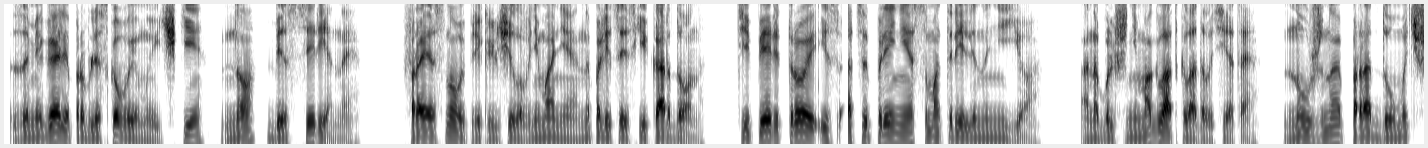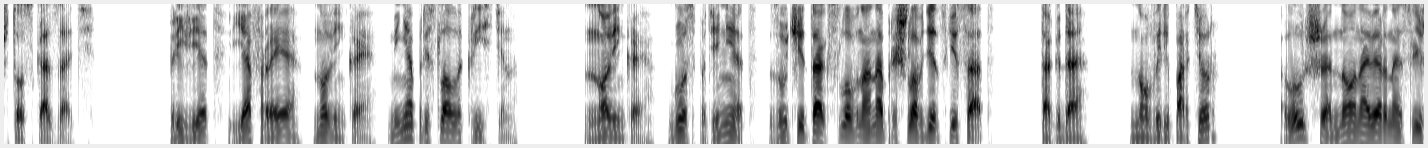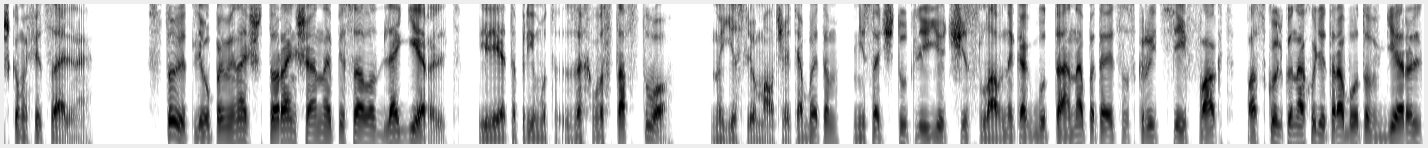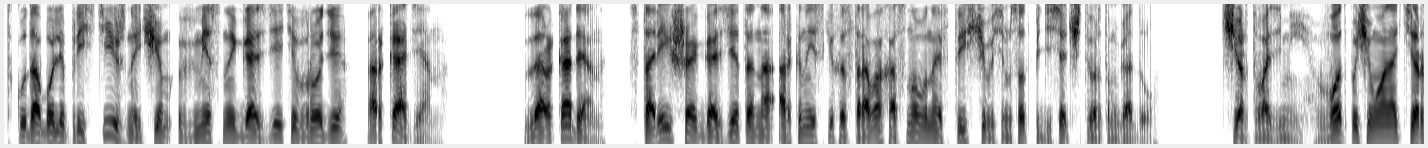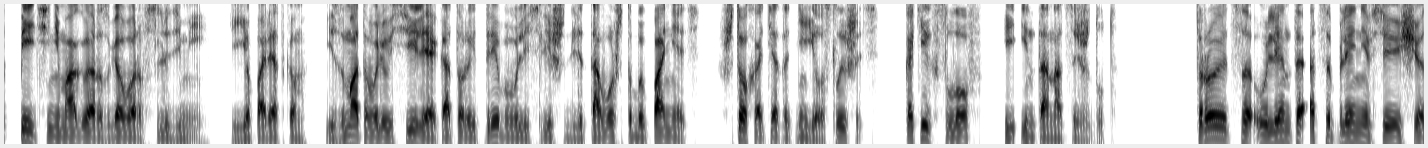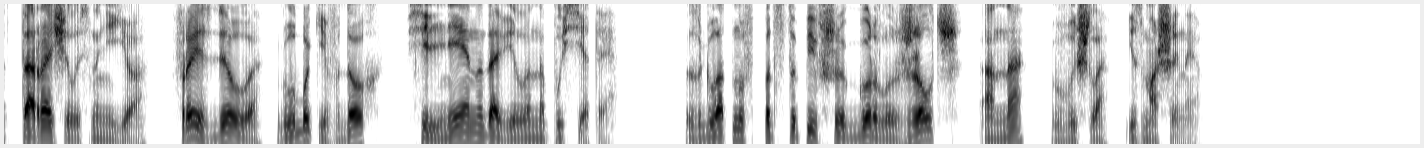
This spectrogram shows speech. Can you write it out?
Замигали проблесковые маячки, но без сирены. Фрея снова переключила внимание на полицейский кордон. Теперь трое из оцепления смотрели на нее. Она больше не могла откладывать это. Нужно продумать, что сказать. «Привет, я Фрея, новенькая. Меня прислала Кристин». «Новенькая? Господи, нет. Звучит так, словно она пришла в детский сад». «Тогда новый репортер?» Лучше, но, наверное, слишком официально. Стоит ли упоминать, что раньше она писала для Геральт, или это примут за хвостовство? Но если умолчать об этом, не сочтут ли ее тщеславной, как будто она пытается скрыть сей факт, поскольку находит работу в Геральт куда более престижной, чем в местной газете вроде «Аркадиан». «The Arcadian» — старейшая газета на Аркнейских островах, основанная в 1854 году. Черт возьми, вот почему она терпеть не могла разговоров с людьми. Ее порядком изматывали усилия, которые требовались лишь для того, чтобы понять, что хотят от нее услышать, каких слов и интонаций ждут. Троица у ленты оцепления все еще таращилась на нее. Фрей сделала глубокий вдох, сильнее надавила на пусеты. Сглотнув подступившую к горлу желчь, она вышла из машины.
